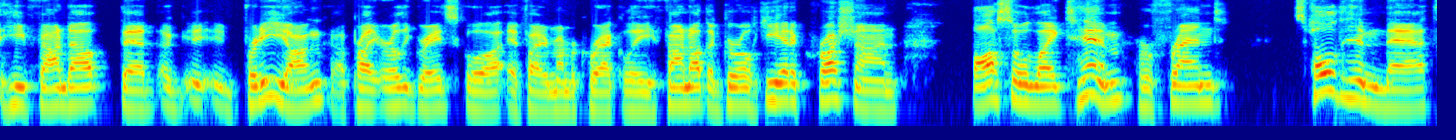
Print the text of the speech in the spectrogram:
he found out that uh, pretty young, uh, probably early grade school if I remember correctly, found out the girl he had a crush on also liked him. Her friend told him that,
